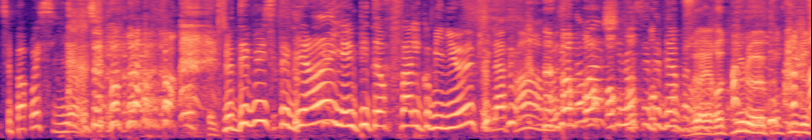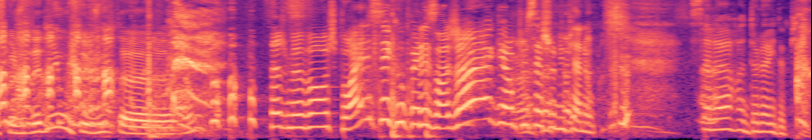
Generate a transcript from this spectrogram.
C'est pas précis. hein. Le début, c'était bien. Il y a eu Peter Falk au milieu, puis la fin. bon, c'est dommage, sinon c'était bien. Vous avez retenu le contenu de ce que je vous ai dit ou c'est juste. euh, non Ça, je me venge pour elle. C'est couper les Saint-Jacques et en plus, elle joue du piano. C'est l'heure de l'œil de Pierre.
